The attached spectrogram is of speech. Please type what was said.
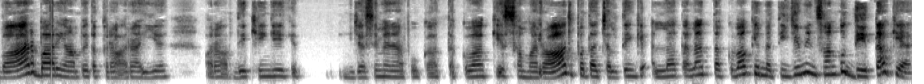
بار بار یہاں پہ تکرار آئی ہے اور آپ دیکھیں گے کہ جیسے میں نے آپ کو کہا تقوا کے سمرات پتا چلتے ہیں کہ اللہ تعالیٰ تقوا کے نتیجے میں انسان کو دیتا کیا ہے۔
